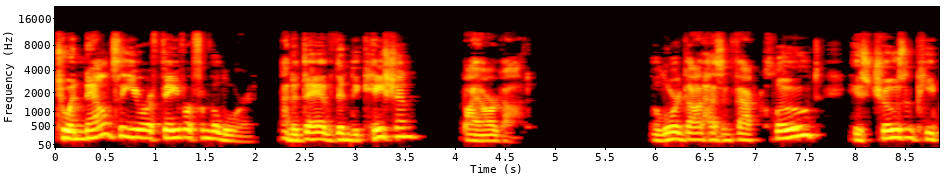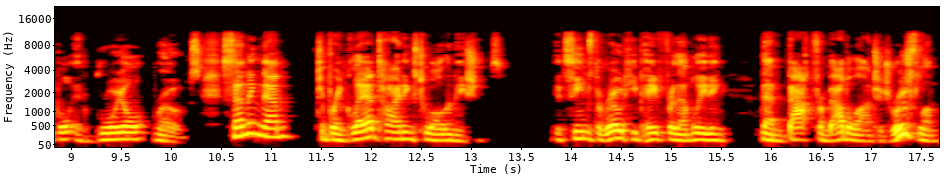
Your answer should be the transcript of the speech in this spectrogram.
to announce a year of favor from the Lord and a day of vindication by our God. The Lord God has in fact clothed his chosen people in royal robes, sending them to bring glad tidings to all the nations. It seems the road he paved for them leading them back from Babylon to Jerusalem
